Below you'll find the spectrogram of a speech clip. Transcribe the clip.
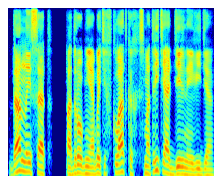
данные сет. Подробнее об этих вкладках смотрите отдельные видео.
